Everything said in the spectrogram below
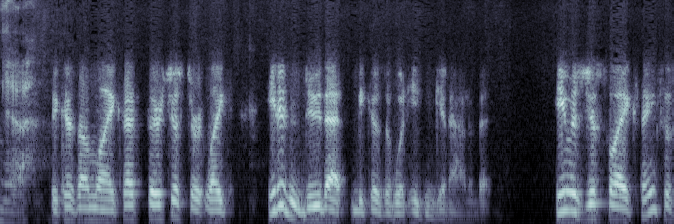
Yeah. because I'm like that. There's just a, like he didn't do that because of what he can get out of it. He was just like things have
